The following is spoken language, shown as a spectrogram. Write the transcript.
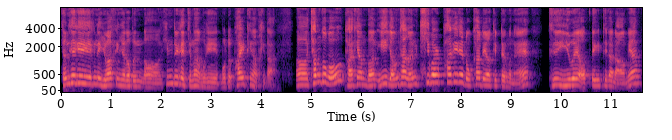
전 세계에 계시는 유학생 여러분 어, 힘들겠지만 우리 모두 파이팅 합시다. 어, 참고로 다시 한번 이 영상은 10월 8일에 녹화되었기 때문에 그 이후에 업데이트가 나오면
